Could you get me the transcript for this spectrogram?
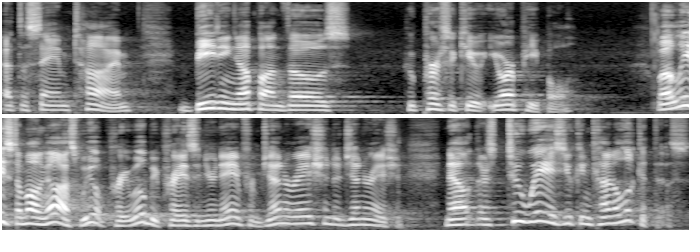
at the same time beating up on those who persecute your people, well, at least among us, we'll, pray, we'll be praising your name from generation to generation. Now, there's two ways you can kind of look at this.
